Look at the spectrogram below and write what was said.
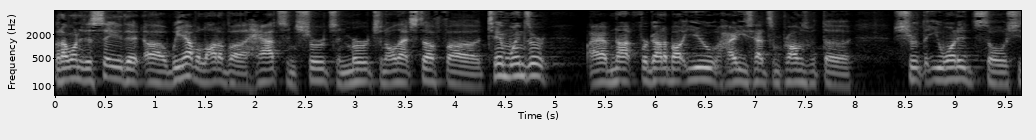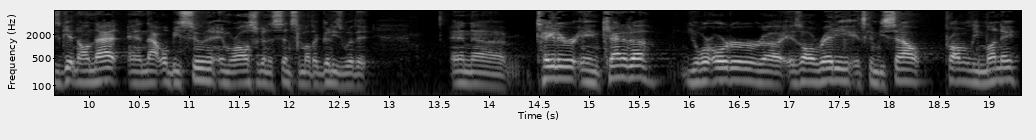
But I wanted to say that uh, we have a lot of uh, hats and shirts and merch and all that stuff. Uh, Tim Windsor, I have not forgot about you. Heidi's had some problems with the shirt that you wanted, so she's getting on that. And that will be soon. And we're also going to send some other goodies with it. And uh, Taylor in Canada, your order uh, is all ready. It's going to be sent out probably Monday.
